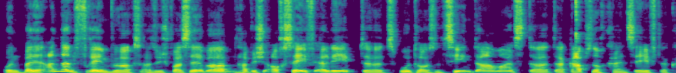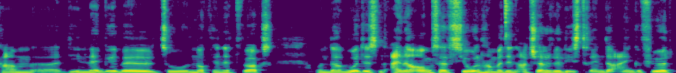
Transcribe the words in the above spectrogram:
Und bei den anderen Frameworks, also ich war selber, habe ich auch Safe erlebt, äh, 2010 damals, da, da gab es noch kein Safe, da kam äh, Dean Levyville zu Nokia Networks und da wurde es in einer Organisation, haben wir den Agile Release Train da eingeführt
